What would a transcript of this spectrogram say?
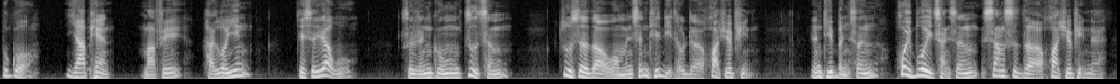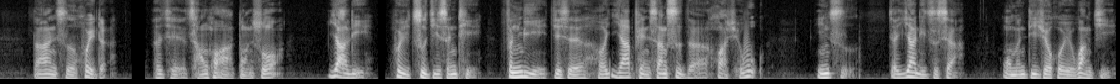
不过，鸦片、吗啡、海洛因这些药物是人工制成、注射到我们身体里头的化学品。人体本身会不会产生相似的化学品呢？答案是会的。而且长话短说，压力会刺激身体分泌这些和鸦片相似的化学物，因此在压力之下。我们的确会忘记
